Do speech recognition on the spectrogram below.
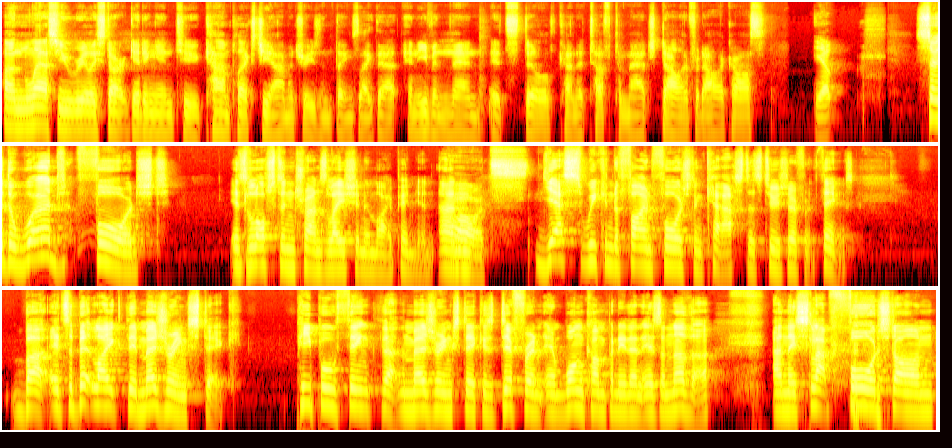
unless you really start getting into complex geometries and things like that. And even then, it's still kind of tough to match dollar for dollar costs. Yep. So the word forged is lost in translation, in my opinion. And oh, it's yes, we can define forged and cast as two different things, but it's a bit like the measuring stick. People think that the measuring stick is different in one company than it is another, and they slap forged on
